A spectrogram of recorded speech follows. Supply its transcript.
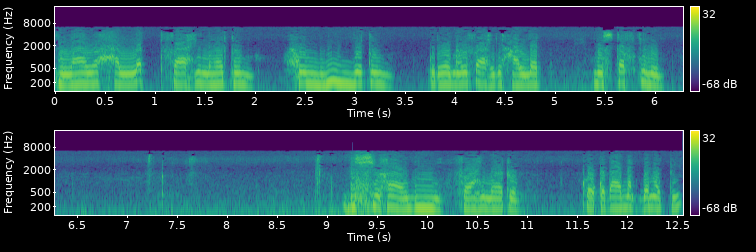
لا وحلت. فاهلات حلوية. بدون الفاهل حلت. مستفعل بالشخالي فاهلات kooku daa mag ba noppi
